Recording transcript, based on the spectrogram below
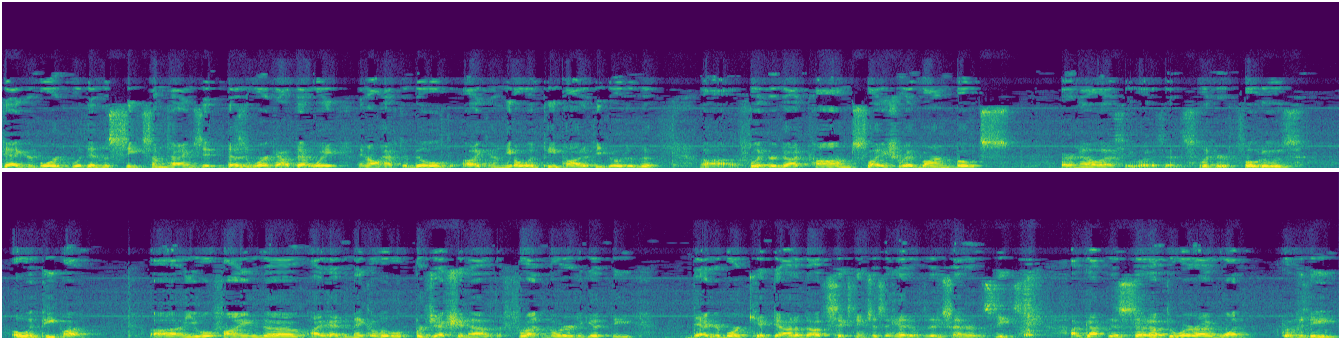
dagger board within the seat. Sometimes it doesn't work out that way, and I'll have to build, like in the ONP pod, if you go to the uh, flickr.com slash red barn boats, or no, let's see, what is that? Flickr photos, ONP pod. Uh, you will find uh, I had to make a little projection out of the front in order to get the dagger board kicked out about six inches ahead of the center of the seat. So I've got this set up to where I want going to be,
